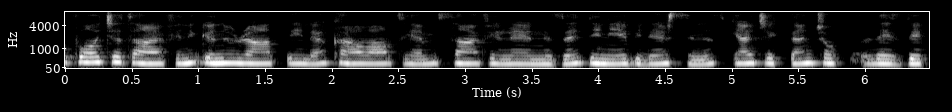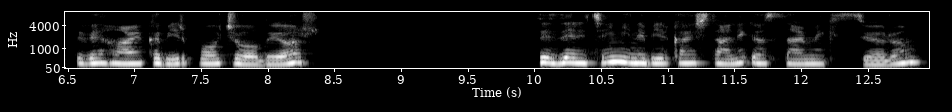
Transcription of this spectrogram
Bu poğaça tarifini gönül rahatlığıyla kahvaltıya, misafirlerinize deneyebilirsiniz. Gerçekten çok lezzetli ve harika bir poğaça oluyor. Sizler için yine birkaç tane göstermek istiyorum.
